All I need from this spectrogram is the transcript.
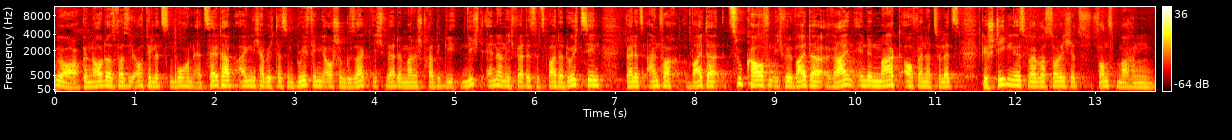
Ja, genau das, was ich auch die letzten Wochen erzählt habe. Eigentlich habe ich das im Briefing auch schon gesagt. Ich werde meine Strategie nicht ändern. Ich werde es jetzt weiter durchziehen. Ich werde jetzt einfach weiter zukaufen. Ich will weiter rein in den Markt, auch wenn er zuletzt gestiegen ist, weil was soll ich jetzt sonst machen?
